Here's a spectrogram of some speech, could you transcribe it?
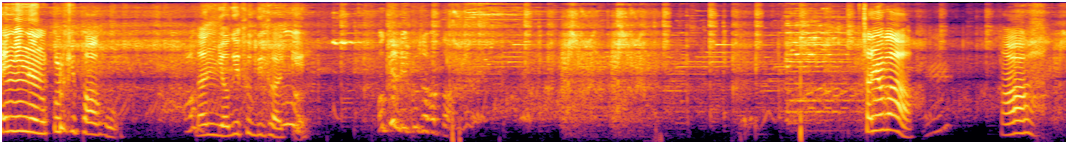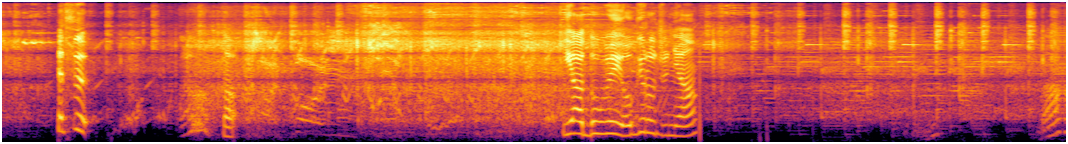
페니는 골키퍼 하고 난 여기 수비수 할게. 오케이, 리코 잡았다. 찬혁아. 응? 아 패스. 나. 야너 왜 여기로 주냐? 나?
